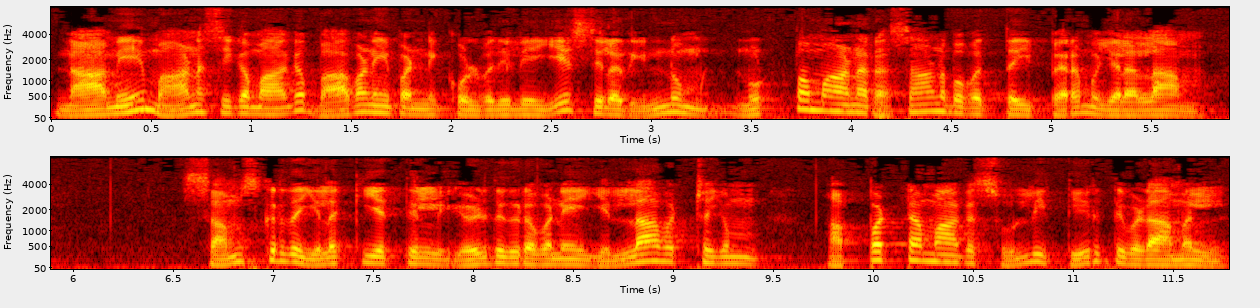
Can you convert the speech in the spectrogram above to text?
நாமே மானசிகமாக பாவனை பண்ணிக் கொள்வதிலேயே சிலர் இன்னும் நுட்பமான ரசானுபவத்தை பெற முயலலாம். சம்ஸ்கிருத இலக்கியத்தில் எழுதுகிறவனே எல்லாவற்றையும் அப்பட்டமாக சொல்லி தீர்த்து விடாமல்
